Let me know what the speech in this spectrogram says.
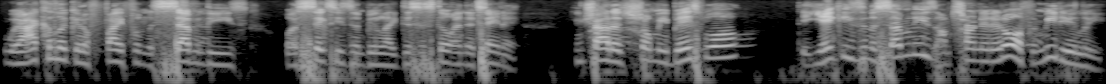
where I could look at a fight from the '70s or '60s and be like, "This is still entertaining." You try to show me baseball, the Yankees in the '70s, I'm turning it off immediately.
